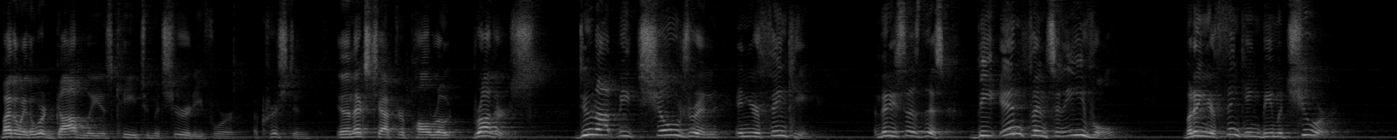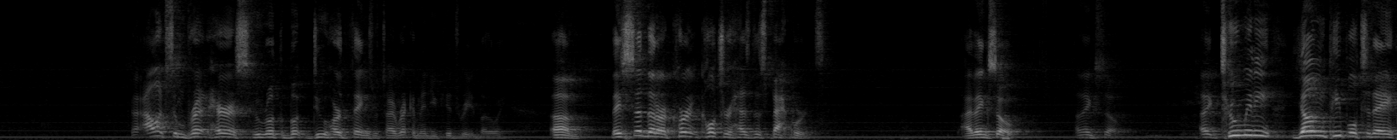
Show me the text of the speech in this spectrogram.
By the way, the word godly is key to maturity for a Christian. In the next chapter, Paul wrote, Brothers, do not be children in your thinking. And then he says this Be infants in evil, but in your thinking be mature. Now, Alex and Brett Harris, who wrote the book Do Hard Things, which I recommend you kids read, by the way, um, they said that our current culture has this backwards. I think so. I think so. I think too many young people today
